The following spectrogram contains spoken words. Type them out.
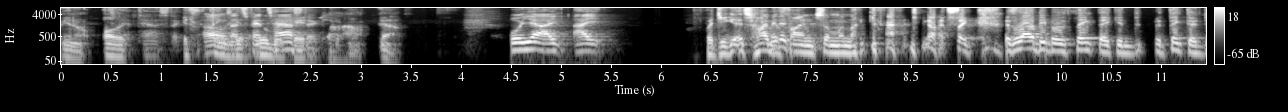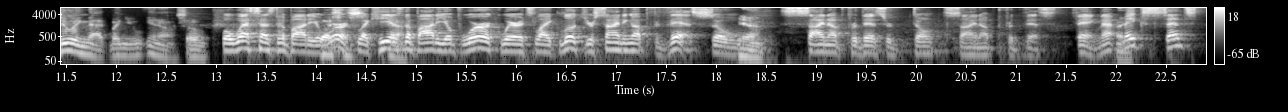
You know, all the fantastic. It, oh, that's fantastic. Yeah. Well, yeah, I, I but you it's hard I mean, to find someone like that. You know, it's like there's a lot of people who think they can think they're doing that when you, you know, so. Well, Wes has the body of Wes work. Is, like he yeah. has the body of work where it's like, look, you're signing up for this. So yeah. sign up for this or don't sign up for this thing. That right. makes sense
